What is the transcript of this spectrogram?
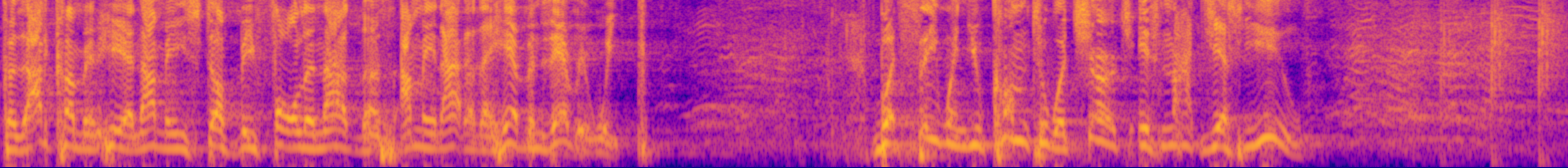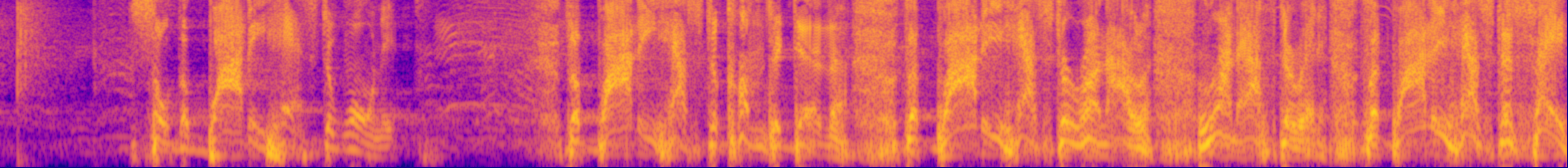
Because I'd come in here and I mean, stuff be falling out, the, I mean, out of the heavens every week. But see, when you come to a church, it's not just you. So the body has to want it. The body has to come together. The body has to run out, run after it. The body has to say,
